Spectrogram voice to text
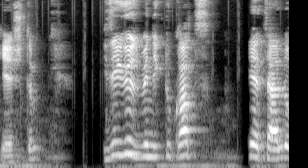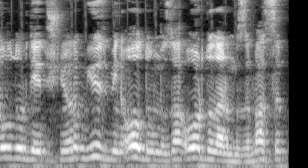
geçtim. Bize 100 binlik dukat yeterli olur diye düşünüyorum. 100 bin olduğumuzda ordularımızı basıp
